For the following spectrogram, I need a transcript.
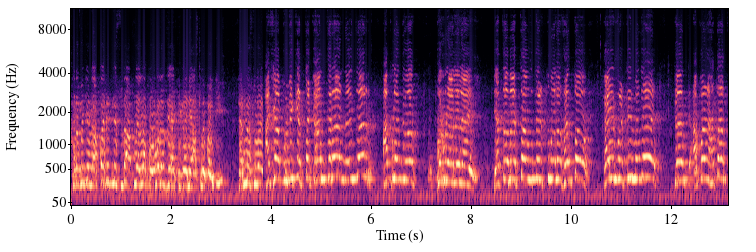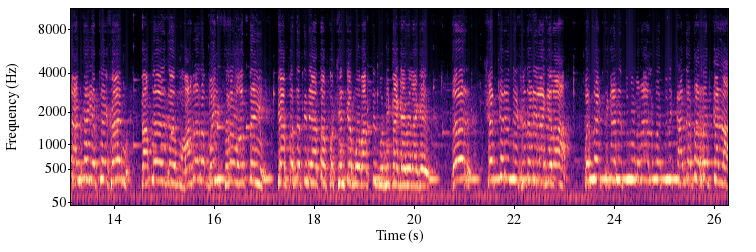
खरं म्हणजे व्यापारीने सुद्धा आपल्याला बरोबरच या ठिकाणी असलं पाहिजे. त्यांना सुद्धा अशा भूमिकेत काम करा नाहीतर आपला दिवस भरून आलेला आहे. याचा मागचा उद्देश तुम्हाला सांगतो काही गोष्टींमध्ये तर आपण हातात दांडका घेतल्याशिवाय आपलं मारणारा बैल सरळ होत नाही. त्या पद्धतीने आता पक्षांच्या बाबतीत भूमिका घ्यावी लागेल. जर शेतकरी देशोधडीला गेला. प्रत्येक ठिकाणी तुम्ही म्हणाल मग तुम्ही कांद्याचा रथ काढला.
